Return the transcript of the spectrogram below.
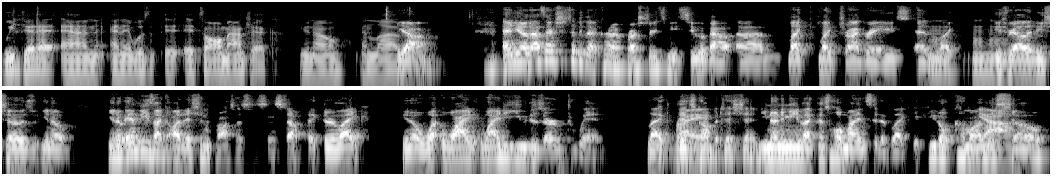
We did it, and and it was it, it's all magic, you know, and love. Yeah. And you know, that's actually something that kind of frustrates me too about um like like drag race and Mm, like mhm. these reality shows, you know, you know, in these like audition processes and stuff, like they're like, you know, what why why do you deserve to win? Like this competition. You know what I mean? Like this whole mindset of like if you don't come on Yeah. the show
